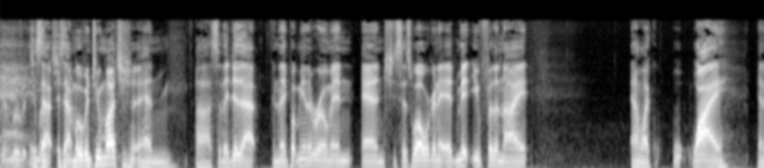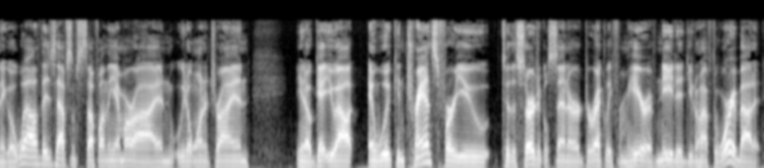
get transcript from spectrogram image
you move it too is much. that is that moving too much? And uh, so they did that, and they put me in the room, and and she says, "Well, we're going to admit you for the night." And I'm like, "Why?" And they go, "Well, they just have some stuff on the MRI, and we don't want to try and, you know, get you out, and we can transfer you to the surgical center directly from here if needed. You don't have to worry about it."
